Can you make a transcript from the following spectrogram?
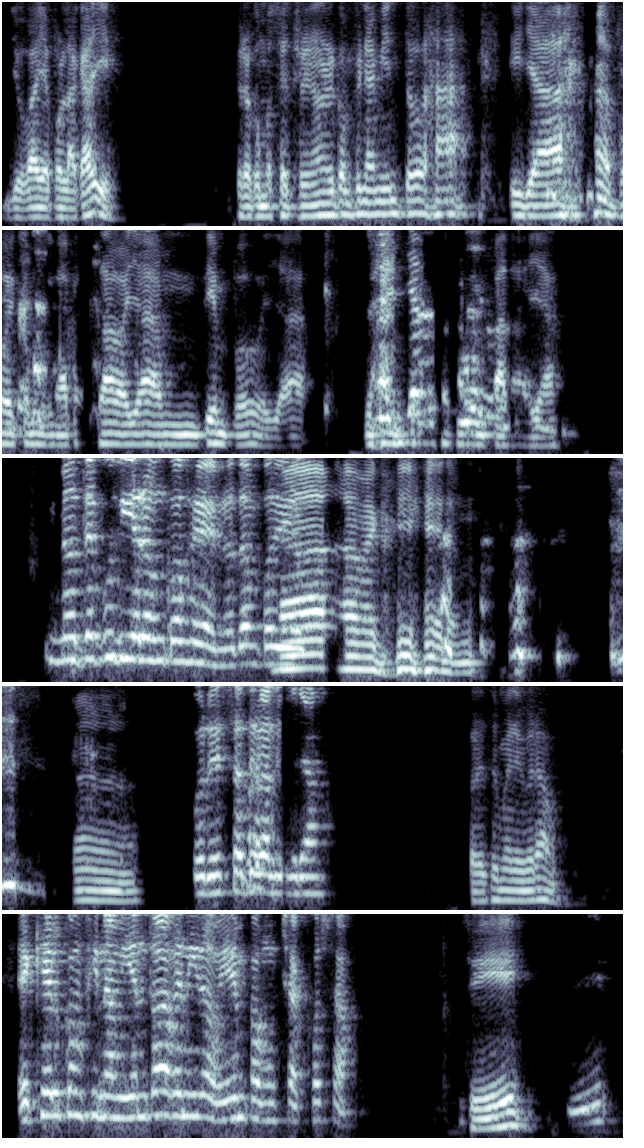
yo vaya por la calle. Pero como se estrenó en el confinamiento y ya, pues como que ha pasado ya un tiempo, pues ya la gente ya, ya. No te pudieron coger, no te han podido. Ah, me cogieron. Ah. Por eso te va a liberar. Por eso me he liberado. Es que el confinamiento ha venido bien para muchas cosas. Sí. sí.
